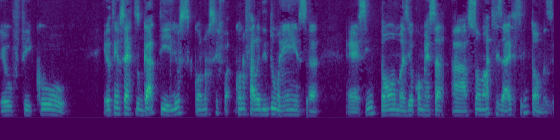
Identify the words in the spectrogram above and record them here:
eu fico. Eu tenho certos gatilhos quando, se, quando fala de doença, é, sintomas, e eu começo a, somatizar esses sintomas.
